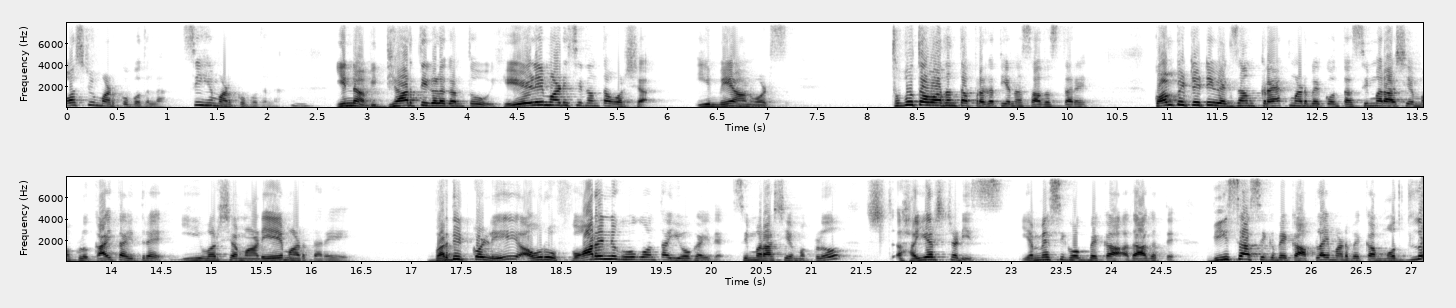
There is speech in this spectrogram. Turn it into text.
ಪಾಸಿಟಿವ್ ಮಾಡ್ಕೋಬೋದಲ್ಲ, ಸಿಹಿ ಮಾಡ್ಕೋಬೋದಲ್ಲ. ಇನ್ನು ವಿದ್ಯಾರ್ಥಿಗಳಿಗಂತೂ ಹೇಳಿ ಮಾಡಿಸಿದಂಥ ವರ್ಷ, ಈ ಮೇ ಆನ್ವರ್ಡ್ಸ್ ಅದ್ಭುತವಾದಂಥ ಪ್ರಗತಿಯನ್ನು ಸಾಧಿಸ್ತಾರೆ. ಕಾಂಪಿಟೇಟಿವ್ ಎಕ್ಸಾಮ್ ಕ್ರ್ಯಾಕ್ ಮಾಡಬೇಕು ಅಂತ ಸಿಂಹರಾಶಿಯ ಮಕ್ಕಳು ಕಾಯ್ತಾ ಇದ್ರೆ ಈ ವರ್ಷ ಮಾಡೇ ಮಾಡ್ತಾರೆ. ಬರ್ದಿಟ್ಕೊಳ್ಳಿ, ಅವರು ಫಾರಿನ್ಗೆ ಹೋಗುವಂಥ ಯೋಗ ಇದೆ. ಸಿಂಹರಾಶಿಯ ಮಕ್ಕಳು ಹೈಯರ್ ಸ್ಟಡೀಸ್ ಎಂ ಎಸ್ ಸಿಗೆ ಹೋಗ್ಬೇಕಾ? ಅದಾಗತ್ತೆ. ವೀಸಾ ಸಿಗಬೇಕಾ? ಅಪ್ಲೈ ಮಾಡಬೇಕಾ? ಮೊದಲು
